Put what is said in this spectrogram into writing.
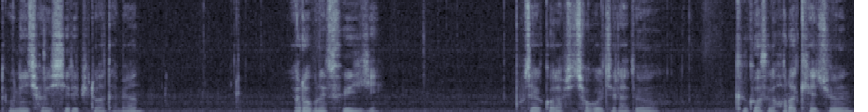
돈이 절실히 필요하다면 여러분의 수익이 보잘 것 없이 적을지라도 그것을 허락해준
